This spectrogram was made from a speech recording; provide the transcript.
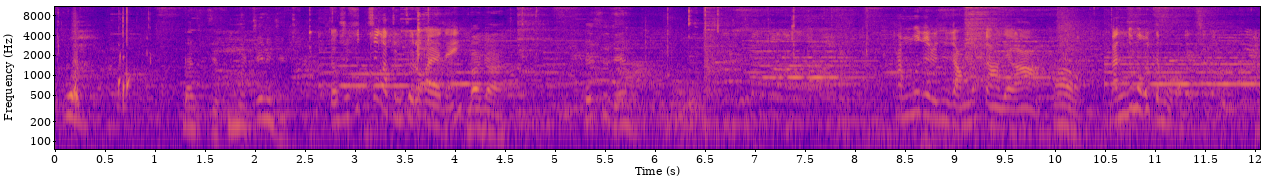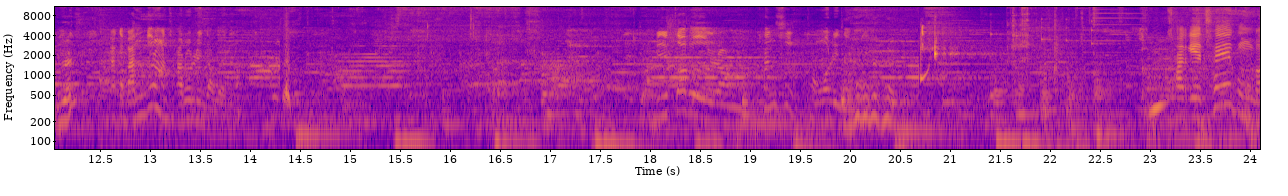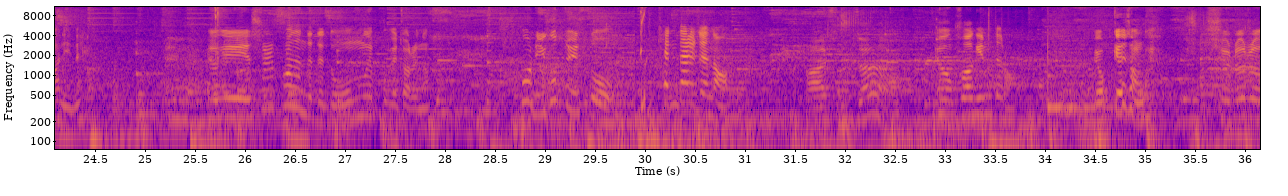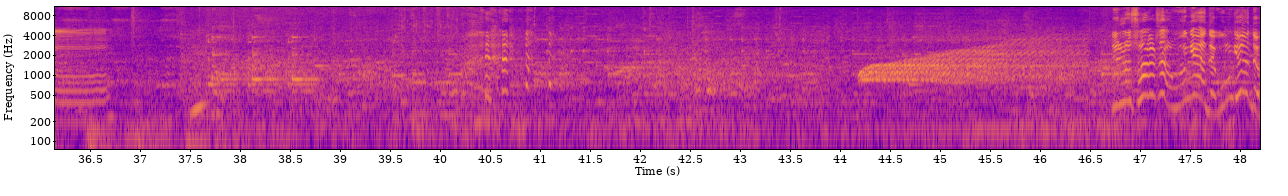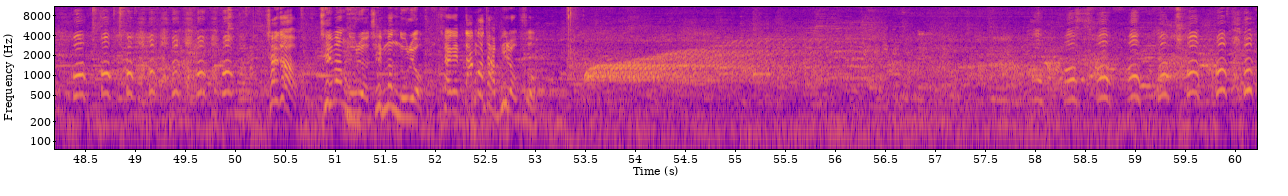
맛있지 국물 찐이지. 역시 후추가 좀 들어가야 돼. 맞아. 필수지. 단무지를 진짜 안 먹잖아 내가. 어. 만두 먹을 때 먹거든 지금. 왜? 약간 만두랑 잘 어울린다고 해야 되나? 밀가루랑 한수 덩어리 넣고 자기의 최애 공간이네 여기 술 파는 데인데 너무 예쁘게 잘 해놨어 헐 이것도 있어 캔달 제너 아 진짜? 이거 구하기 힘들어 몇 개 산 거야 슈루루 일로 살살 옮겨야 돼, 옮겨야 돼. 어, 어, 어, 어, 어. 자기야, 쟤만 노려, 쟤만 노려. 자기야, 딴거 다 필요 없어. 어, 어, 어, 어, 어, 어, 어.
